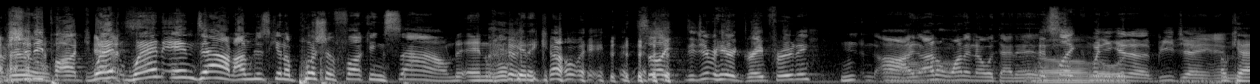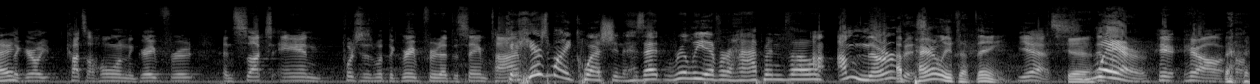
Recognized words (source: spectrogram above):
Of Really. shitty podcast. When when in doubt, I'm just gonna push a fucking sound and we'll get it going. so, like, did you ever hear grapefruiting? N- oh, I, I don't want to know what that is. It's like oh, when you get a BJ and Okay. the girl cuts a hole in the grapefruit and sucks and pushes with the grapefruit at the same time. Here's my question: Has that really ever happened, though? I'm nervous. Apparently, it's a thing. Yes. Yeah. Where? Here, here I'll, I'll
